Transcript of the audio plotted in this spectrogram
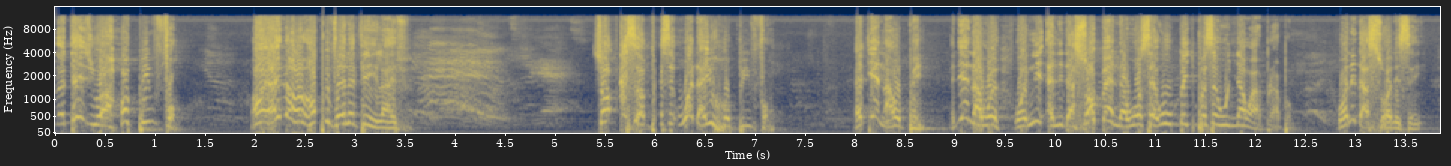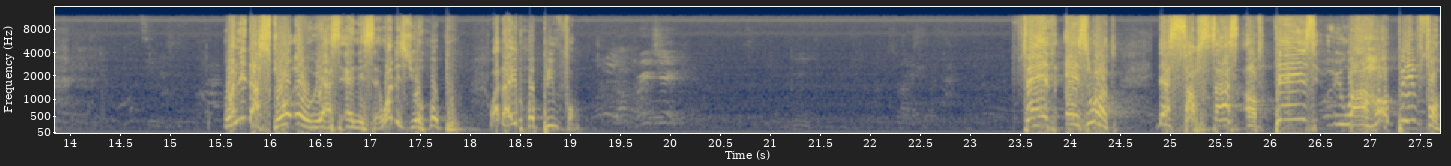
the things you are hoping for. Oh, or are you not hoping for anything in life? So ask a person, what are you hoping for? ɛdeɛ na wopɛ ɛdeɛ na wɔ- wɔne anidasoɔ bɛn na wɔ sɛ wobɛpɛ sɛ wonya wɔ abrabɔ mu wɔne dasoɔ ne sɛn wɔne dasoɔ ɛwɔ wiase ɛne sɛ what is your hope what are you hoping for faith is what the substance of things you are hoping for.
